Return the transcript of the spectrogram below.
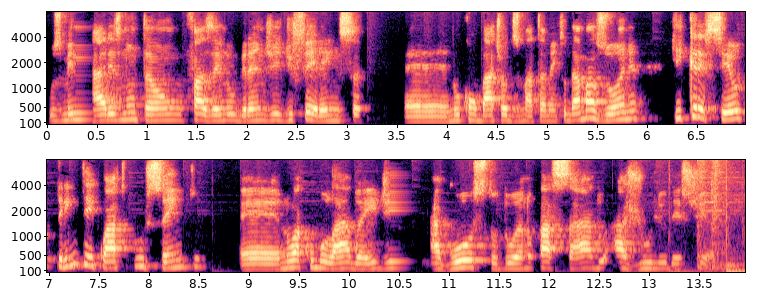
os militares não estão fazendo grande diferença é, no combate ao desmatamento da Amazônia, que cresceu 34% é, no acumulado aí de agosto do ano passado a julho deste ano.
